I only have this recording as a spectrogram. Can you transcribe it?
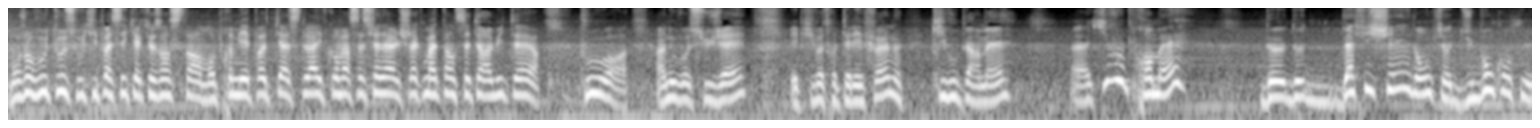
Bonjour vous tous, vous qui passez quelques instants, mon premier podcast live conversationnel chaque matin de 7h à 8h pour un nouveau sujet, et puis votre téléphone qui vous permet, euh, qui vous promet de, d'afficher donc du bon contenu.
